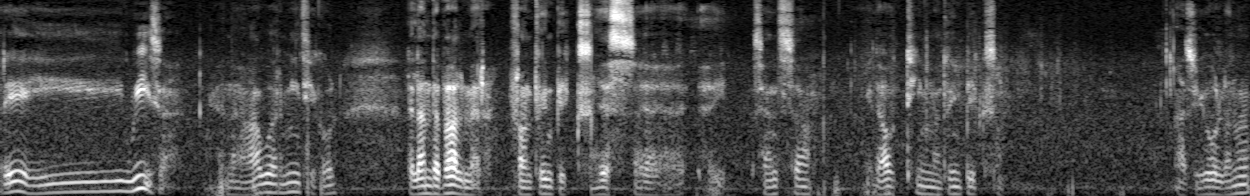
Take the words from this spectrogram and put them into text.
Ray Wiese and our mythical Yolanda Palmer from Twin Peaks. Yes, eh, eh, senza, without him Twin Peaks, as you all know,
